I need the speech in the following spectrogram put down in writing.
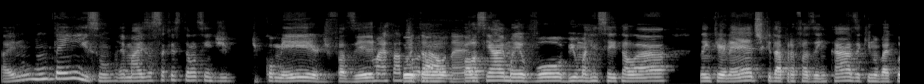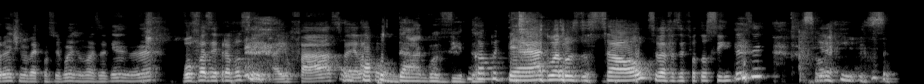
Aí não, não tem isso, é mais essa questão assim de, de comer, de fazer, Mais ou natural, então né? fala assim, ai mãe, eu vou ver uma receita lá na internet que dá pra fazer em casa, que não vai corante, não vai conservante, não vai né? Vou fazer pra você. Aí eu faço, aí Um ela copo d'água, Um vida. copo d'água, a luz do sol, você vai fazer fotossíntese. Só isso.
